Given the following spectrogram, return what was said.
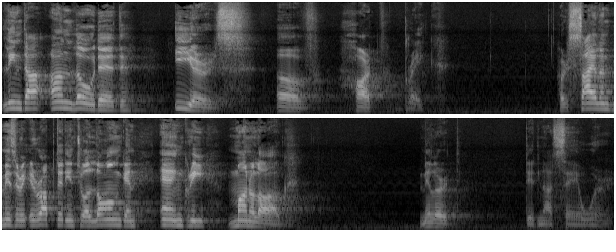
Linda unloaded years of heartbreak. Her silent misery erupted into a long and angry monologue. Millard did not say a word.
